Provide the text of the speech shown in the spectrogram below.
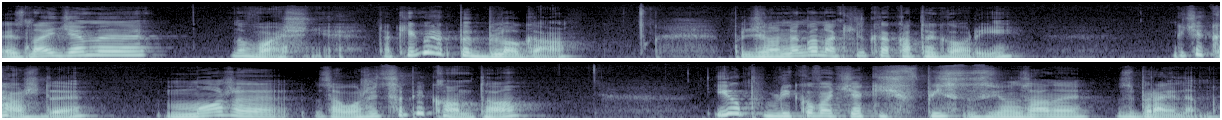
znajdziemy, no właśnie, takiego jakby bloga podzielonego na kilka kategorii, gdzie każdy może założyć sobie konto i opublikować jakiś wpis związany z Braillem.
